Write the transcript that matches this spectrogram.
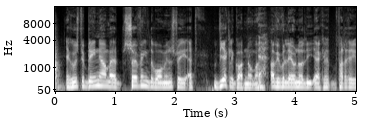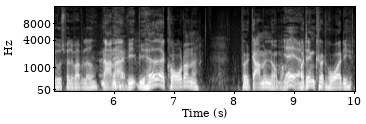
Jeg kan huske, vi blev enige om, at Surfing the Warm Industry er et virkelig godt nummer. Ja. Og vi vil lave noget lige... Jeg kan faktisk ikke huske, hvad det var, vi lavede. Nej, nej, vi, vi havde akkorderne på et gammelt nummer, Ja, ja. og den kørte hurtigt.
